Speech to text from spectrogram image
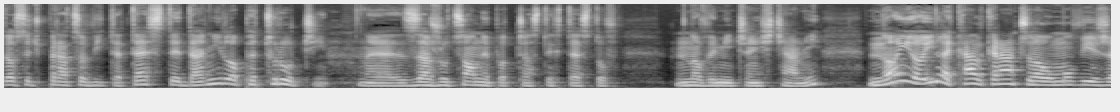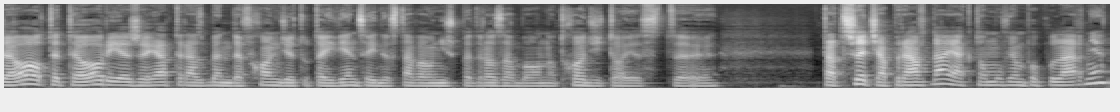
dosyć pracowite testy. Danilo Petrucci, zarzucony podczas tych testów nowymi częściami. No i o ile Carl Crutchlow mówi, że o te teorie, że ja teraz będę w Hondzie tutaj więcej dostawał niż Pedroza, bo on odchodzi, to jest y, ta trzecia prawda, jak to mówią popularnie,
